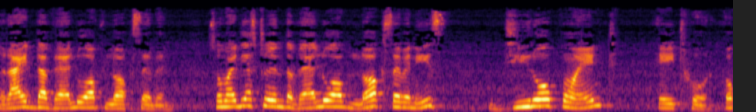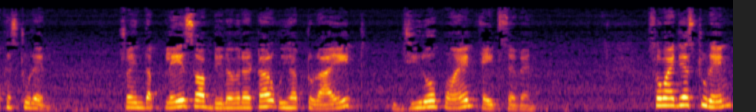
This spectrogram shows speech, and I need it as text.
write the value of log 7 so my dear student, the value of log 7 is 0.84. Okay student. So in the place of denominator, we have to write 0.87. So my dear student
